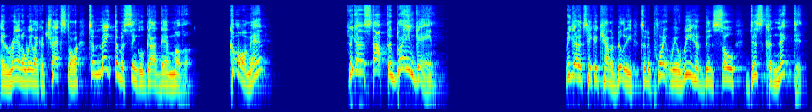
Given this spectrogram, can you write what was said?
and ran away like a track star to make them a single goddamn mother? Come on, man. We got to stop the blame game. We got to take accountability to the point where we have been so disconnected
